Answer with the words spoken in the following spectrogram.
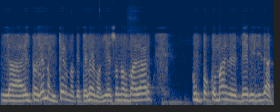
la- el problema interno que tenemos y eso nos va a dar un poco más de debilidad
